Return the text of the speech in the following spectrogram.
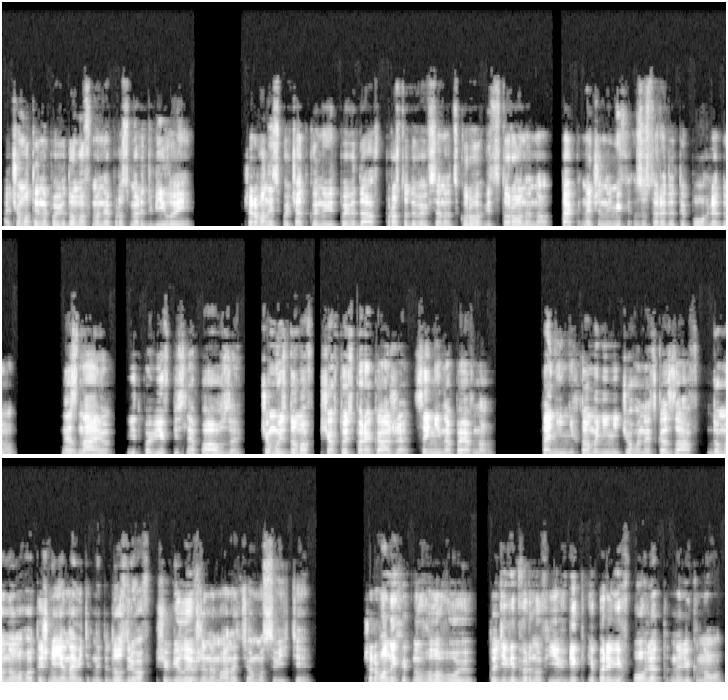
А чому ти не повідомив мене про смерть білої? Червоний спочатку не відповідав, просто дивився на цкуру відсторонено, так наче не міг зосередити погляду. Не знаю, відповів після паузи. Чомусь думав, що хтось перекаже, синій, напевно. Та ні, ніхто мені нічого не сказав. До минулого тижня я навіть не підозрював, що білої вже нема на цьому світі. Червоний хитнув головою, тоді відвернув її вбік і перевів погляд на вікно.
